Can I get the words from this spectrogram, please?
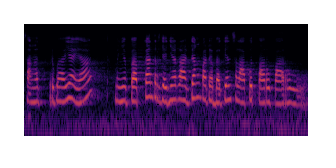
sangat berbahaya ya, menyebabkan terjadinya radang pada bagian selaput paru-paru.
